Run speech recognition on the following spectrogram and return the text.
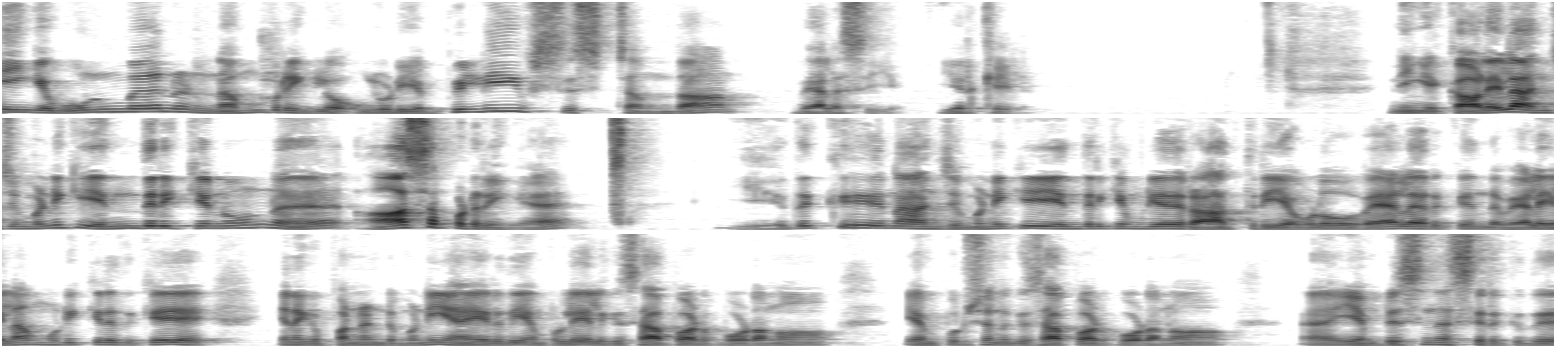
நீங்கள் உண்மைன்னு நம்புறீங்களோ உங்களுடைய பிலீஃப் சிஸ்டம் தான் வேலை செய்யும் இயற்கையில். நீங்கள் காலையில் அஞ்சு மணிக்கு எந்திரிக்கணும்னு ஆசைப்படுறீங்க. எதுக்கு நான் அஞ்சு மணிக்கு எந்திரிக்க முடியாது? ராத்திரி எவ்வளோ வேலை இருக்குது இந்த வேலையெல்லாம் முடிக்கிறதுக்கே எனக்கு பன்னெண்டு மணி ஆயிடுது என் பிள்ளைகளுக்கு சாப்பாடு போடணும். என் புருஷனுக்கு சாப்பாடு போடணும். என் பிஸ்னஸ் இருக்குது.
